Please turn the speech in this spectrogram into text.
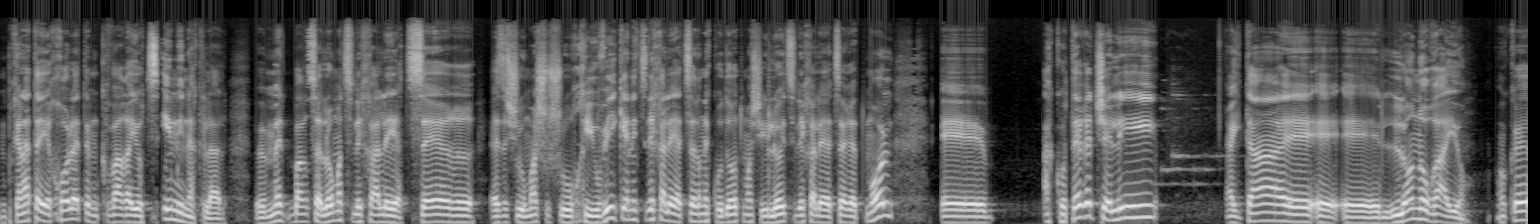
מבחינת היכולת הם כבר היוצאים מן הכלל. ובאמת ברסה לא מצליחה לייצר איזשהו משהו שהוא חיובי, כן הצליחה לייצר נקודות, מה שהיא לא הצליחה לייצר אתמול. אה, הכותרת שלי הייתה אה, אה, אה, לא נוראיו, אוקיי?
